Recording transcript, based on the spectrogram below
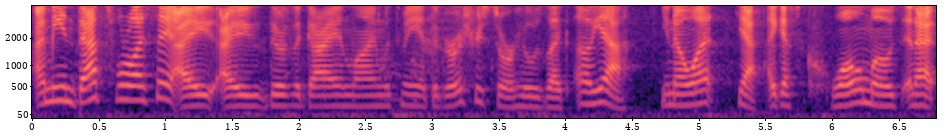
I mean, that's what I say. I, I there's a guy in line with me at the grocery store who was like, "Oh yeah, you know what? Yeah, I guess Cuomo's and I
